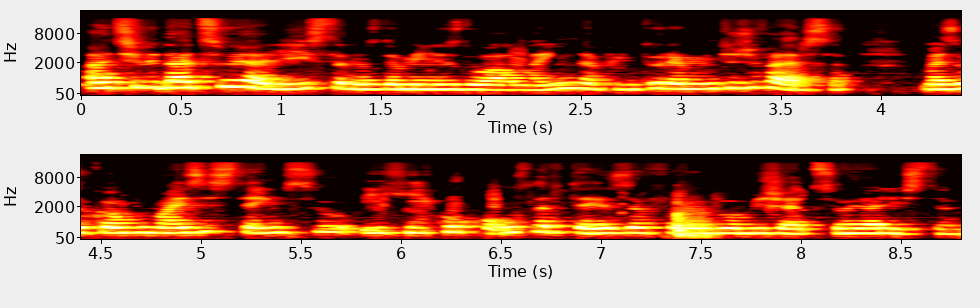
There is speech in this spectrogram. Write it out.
A atividade surrealista nos domínios do além na pintura é muito diversa, mas o campo mais extenso e rico, com certeza, foi o do objeto surrealista.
